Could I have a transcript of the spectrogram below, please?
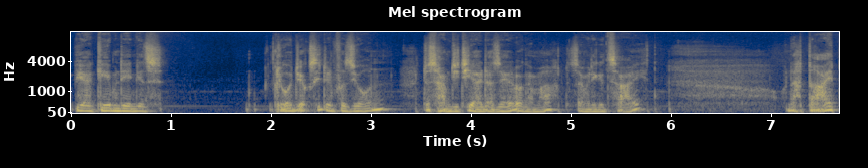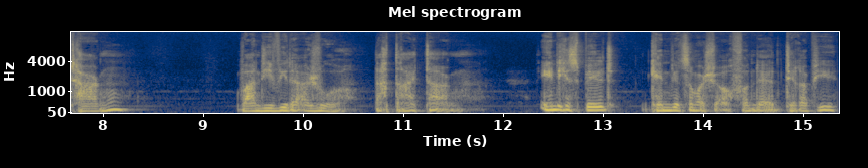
wir geben denen jetzt Chlordioxidinfusionen. Das haben die Tierhalter selber gemacht, das haben wir dir gezeigt. Und nach drei Tagen waren die wieder ajour. Nach drei Tagen. Ähnliches Bild kennen wir zum Beispiel auch von der Therapie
